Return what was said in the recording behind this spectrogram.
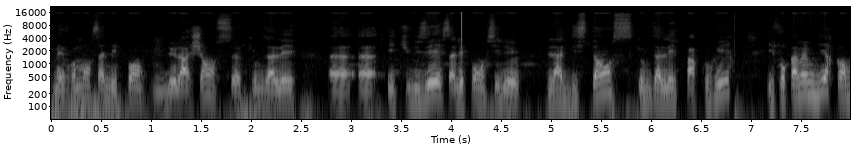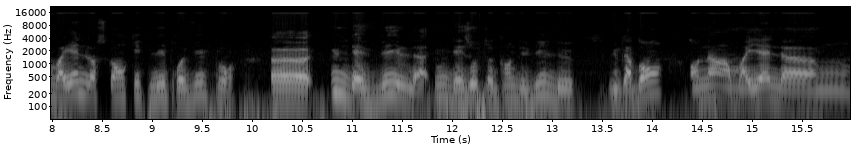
mais vraiment, ça dépend de l'agence que vous allez euh, euh, utiliser. Ça dépend aussi de la distance que vous allez parcourir. Il faut quand même dire qu'en moyenne, lorsqu'on quitte Libreville pour euh, une des villes, une des autres grandes villes du Gabon, on a en moyenne euh,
